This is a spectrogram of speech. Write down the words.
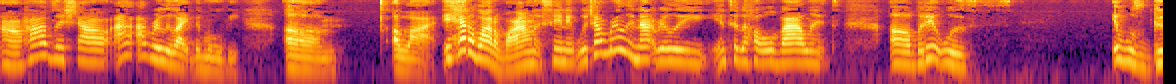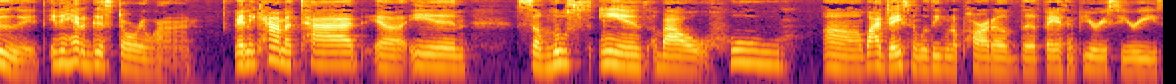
Uh, Hobbs and Shaw, I, I really liked the movie um, a lot. It had a lot of violence in it, which I'm really not really into the whole violence. Uh, but it was it was good and it had a good storyline. And it kind of tied uh, in some loose ends about who uh, why Jason was even a part of the Fast and Furious series.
